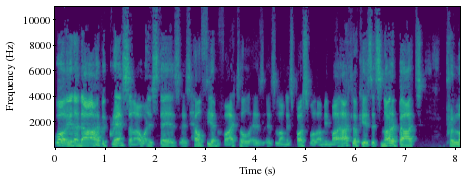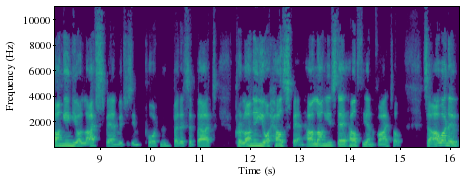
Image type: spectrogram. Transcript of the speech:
well, you know, now I have a grandson. I want to stay as, as healthy and vital as, as long as possible. I mean, my outlook is it's not about prolonging your lifespan, which is important, but it's about prolonging your health span, how long you stay healthy and vital. So I want to,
